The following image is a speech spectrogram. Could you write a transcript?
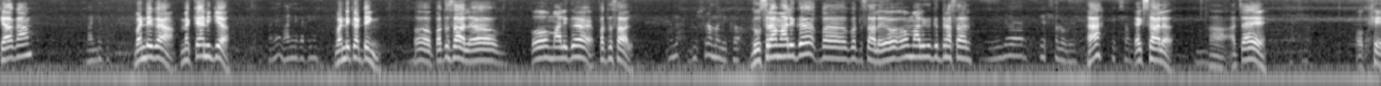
क्या काम? वंडी का। मैकेनिक? वंडी कटिंग। वंडी कटिंग। पत्त साल। ओ मालिक पत साल दूसरा मालिक दूसरा मालिक पत साल ओ, ओ मालिक कितना साल एक साल हो गया हाँ एक साल, एक अच्छा है ओके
